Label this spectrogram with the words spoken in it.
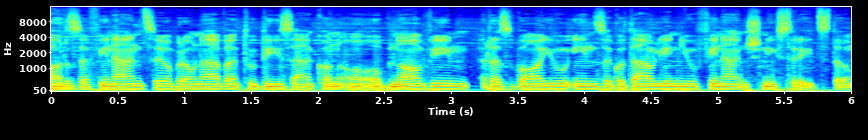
Odbor za finance obravnava tudi zakon o obnovi, razvoju in zagotavljanju finančnih sredstev.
